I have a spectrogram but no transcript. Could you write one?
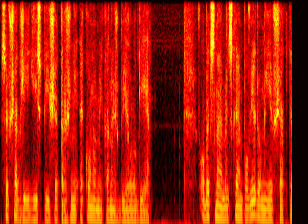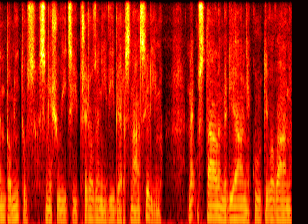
se však řídí spíše tržní ekonomika než biologie – v obecném lidském povědomí je však tento mýtus, směšující přirozený výběr s násilím, neustále mediálně kultivován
